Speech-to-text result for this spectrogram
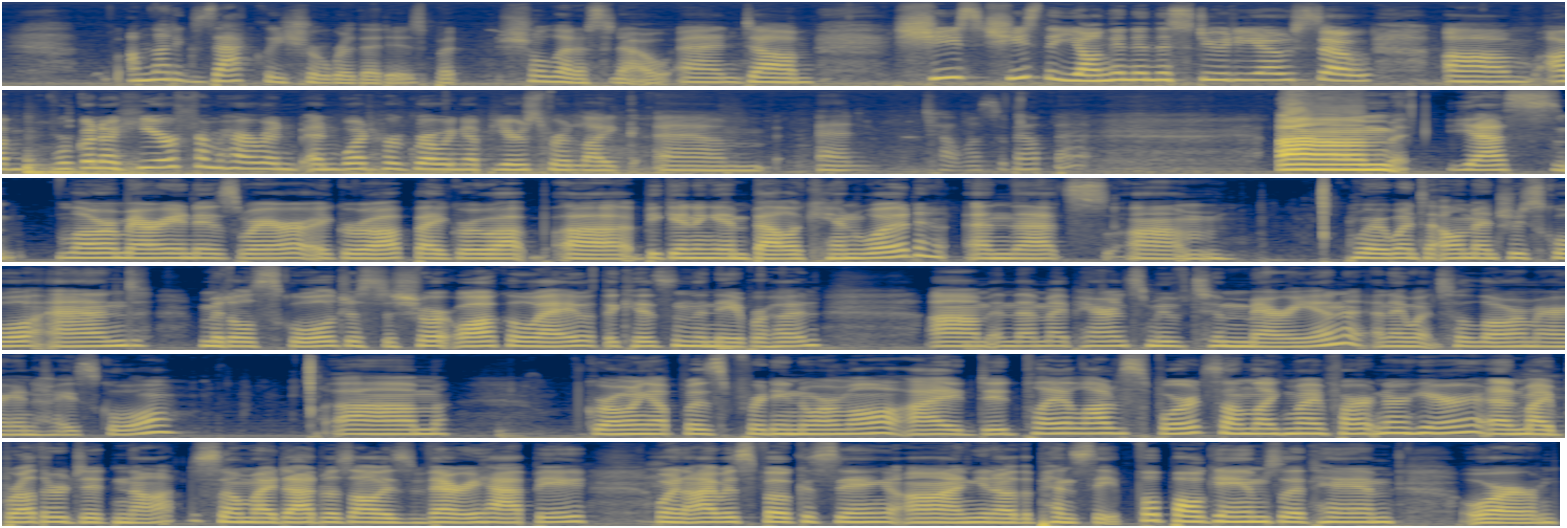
I'm not exactly sure where that is, but she'll let us know. And um, she's she's the youngin in the studio, so um, we're going to hear from her and, and what her growing up years were like, um, and tell us about that. Um, yes, Lower Merion is where I grew up. I grew up uh, beginning in Bala Cynwyd, and that's um, where I went to elementary school and middle school, just a short walk away with the kids in the neighborhood. Um, and then my parents moved to Merion, and I went to Lower Merion High School. Um, growing up was pretty normal. I did play a lot of sports, unlike my partner here, and my brother did not. So my dad was always very happy when I was focusing on, you know, the Penn State football games with him or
